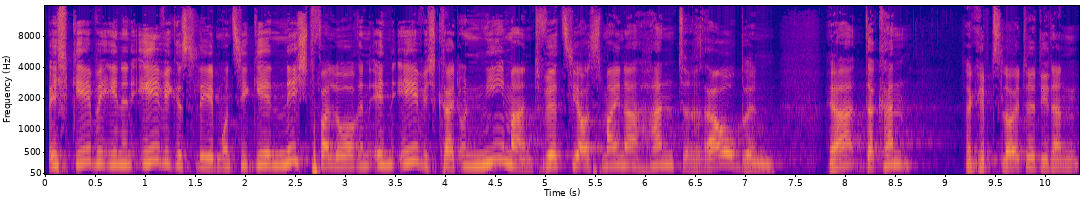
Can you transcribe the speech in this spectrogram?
ich gebe ihnen ewiges Leben und sie gehen nicht verloren in Ewigkeit und niemand wird sie aus meiner Hand rauben. Ja, da kann, da gibt's Leute, die dann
